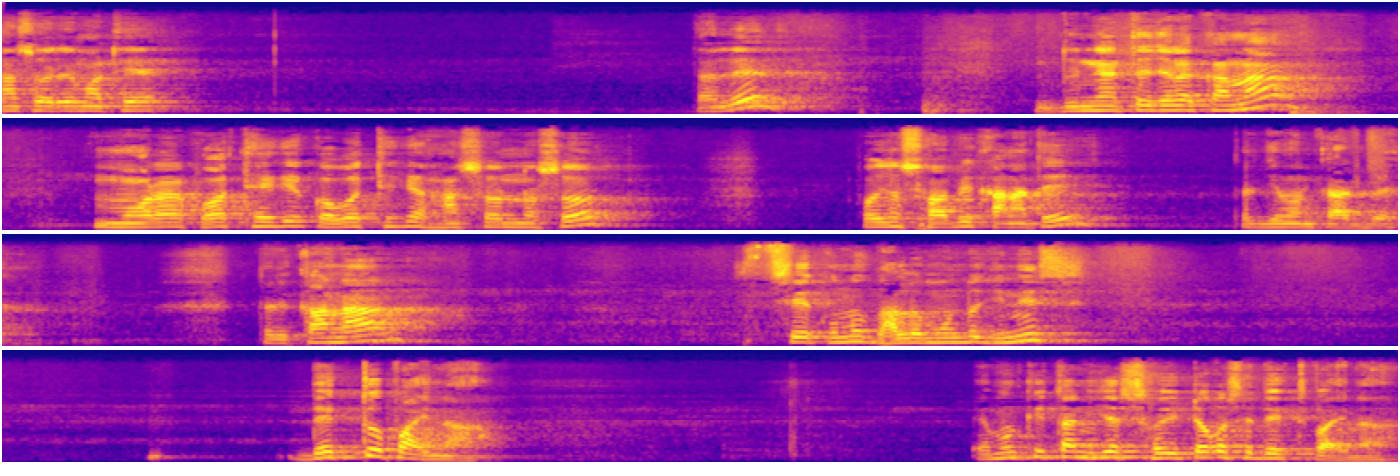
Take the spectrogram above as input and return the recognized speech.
হাঁসরের মাঠে। তাহলে দুনিয়াতে যারা কানা, মরার পর থেকে কবর থেকে হাঁসর নসর পর্যন্ত সবই কানাতে তার জীবন কাটবে। তাহলে কানা সে কোনো ভালো মন্দ জিনিস দেখতেও পায় না। এমনকি তার নিজের শরীরটাকেও সে দেখতে পায় না।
